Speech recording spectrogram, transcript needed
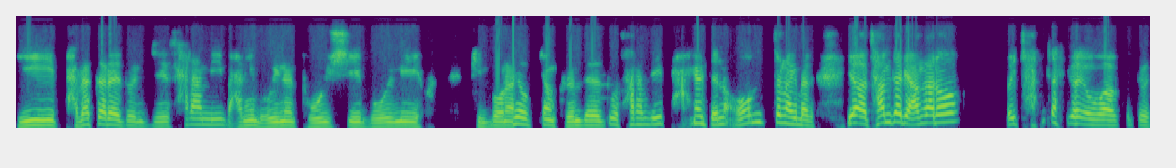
이 바닷가라든지 사람이 많이 모이는 도시 모임이 빈번한 해수욕장 그런 데도 사람들이 많을 때는 엄청나게 많아요. "야 잠자리 안 가러?" "왜 잠자리가 여 갖고 또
